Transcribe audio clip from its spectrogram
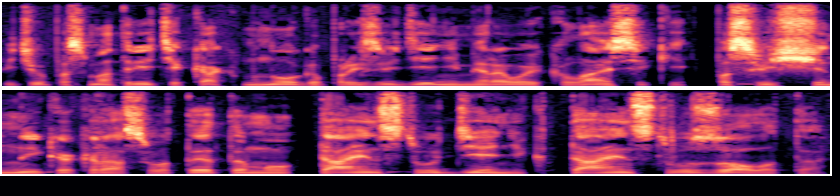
Ведь вы посмотрите, как много произведений мировой классики посвящены как раз вот этому таинству денег, таинству золота,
